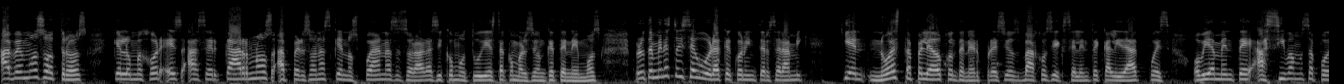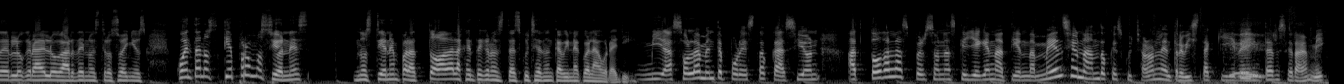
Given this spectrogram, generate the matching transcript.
Habemos otros que lo mejor es acercarnos a personas que nos puedan asesorar, así como tú y esta conversión que tenemos. Pero también estoy segura que con Interceramic, quien no está peleado con tener precios bajos y excelente calidad, pues obviamente así vamos a poder lograr el hogar de nuestros sueños. Cuéntanos qué promociones nos tienen para toda la gente que nos está escuchando en cabina con Laura G. Mira, solamente por esta ocasión, a todas las personas que lleguen a tienda mencionando que escucharon la entrevista aquí de Interceramic,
